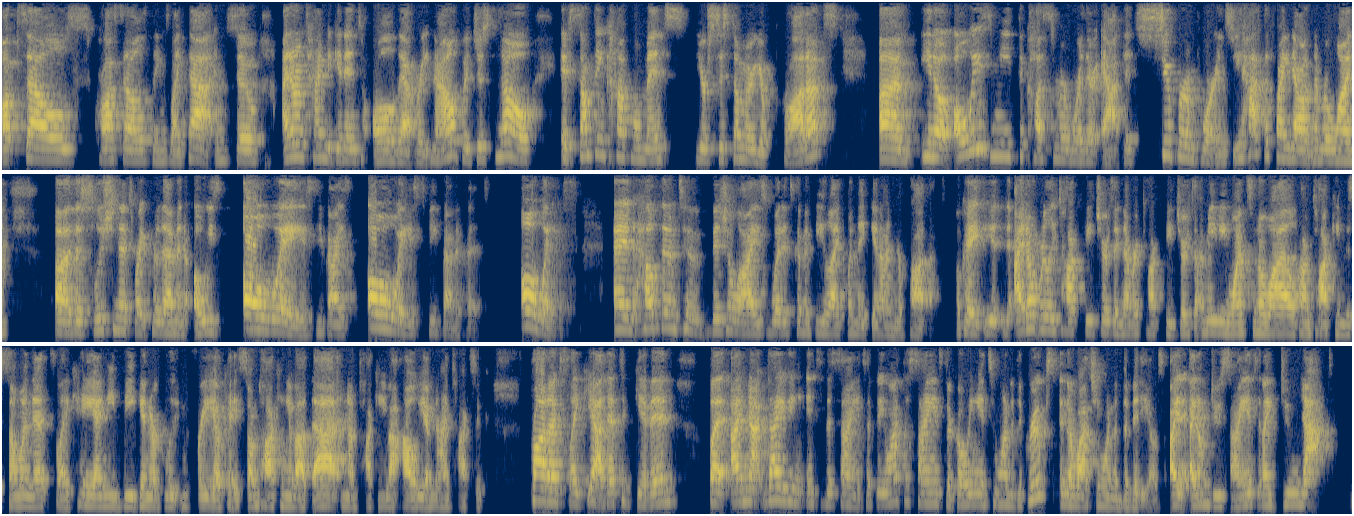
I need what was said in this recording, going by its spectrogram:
upsells, cross sells, things like that. And so I don't have time to get into all of that right now, but just know if something complements your system or your products, um, you know, always meet the customer where they're at. It's super important. So you have to find out number one, uh, the solution that's right for them, and always, always, you guys, always speak benefits always and help them to visualize what it's going to be like when they get on your product okay i don't really talk features i never talk features. Uh, maybe once in a while if i'm talking to someone that's like hey i need vegan or gluten free okay so i'm talking about that and i'm talking about how we have non-toxic products like yeah that's a given but i'm not diving into the science. If they want the science they're going into one of the groups and they're watching one of the videos. I, I don't do science and i do not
